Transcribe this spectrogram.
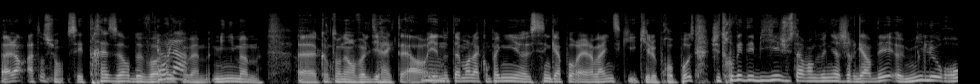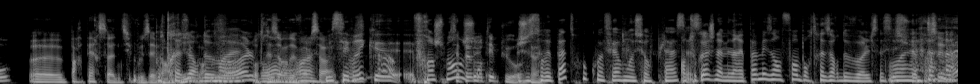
Alors attention, c'est 13 heures de vol Oh quand même, minimum, euh, quand on est en vol direct. Alors il y a Mm. notamment la compagnie euh, Singapore Airlines qui, qui le propose. J'ai trouvé des billets juste avant de venir, j'ai regardé, euh, 1000 euros euh, par personne si vous avez Pour 13 envie. heures de Bon, vol. Pour 13 heures de vol, ouais. ça. Mais c'est vrai que, franchement, Ça peut je monter plus haut. saurais pas trop quoi faire moi sur place. En tout cas, je n'amènerai pas mes enfants pour 13 heures de vol, ça c'est Ouais. sûr. C'est vrai?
